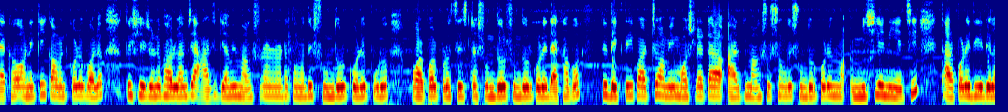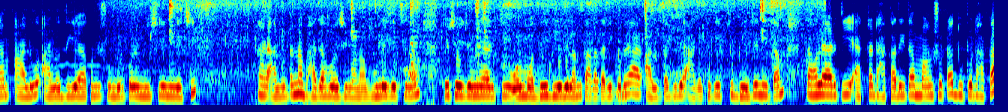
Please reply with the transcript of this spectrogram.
দেখাও। অনেকেই কমেন্ট করে বলো। তো সেই জন্য ভাবলাম যে, আজকে আমি মাংস রান্নাটা তোমাদের সুন্দর করে পুরো পরপর প্রসেসটা সুন্দর সুন্দর করে দেখাবো। তো দেখতেই পাচ্ছ, আমি মশলাটা আর কি মাংসর সঙ্গে সুন্দর করে মিশিয়ে নিয়েছি। তারপরে দিয়ে দিলাম আলু। আলু দিয়ে এখন সুন্দর করে মিশিয়ে নিয়েছি। আর আলুটা না ভাজা হয়েছিল না, ভুলে গেছিলাম। তো সেই জন্য আর কি ওর মধ্যেই দিয়ে দিলাম তাড়াতাড়ি করে। আর আলুটা যদি আগে থেকে একটু ভেজে নিতাম, তাহলে আর কি একটা ঢাকা দিতাম মাংসটা, দুটো ঢাকা,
